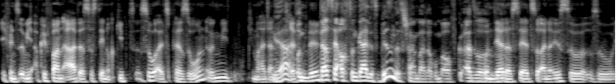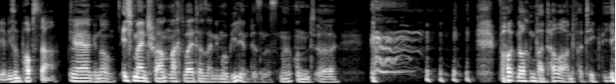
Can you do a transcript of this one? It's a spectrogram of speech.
Ich finde es irgendwie abgefahren, A, dass es den noch gibt, so als Person, irgendwie, die man halt dann Ja, treffen und will. dass er auch so ein geiles Business scheinbar darum auf... Also, und der, dass der jetzt so einer ist, so, so ja, wie so ein Popstar. Ja, ja, genau. Ich meine, Trump macht weiter sein Immobilienbusiness ne? und äh, baut noch ein paar Tower und vertickt die.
